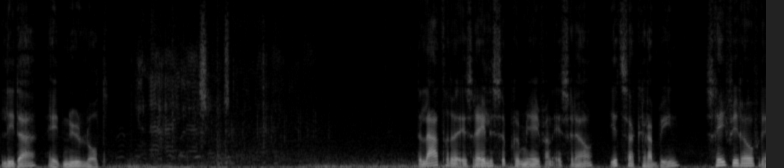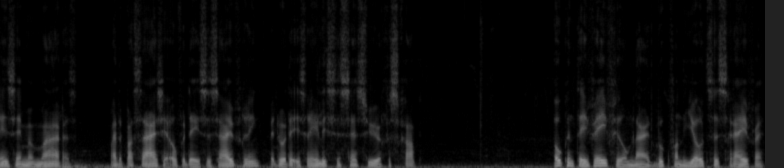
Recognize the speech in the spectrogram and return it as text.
Lida heet nu Lot. De latere Israëlische premier van Israël, Yitzhak Rabin, schreef hierover in zijn memoires, maar de passage over deze zuivering werd door de Israëlische censuur geschrapt. Ook een tv-film naar het boek van de Joodse schrijver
